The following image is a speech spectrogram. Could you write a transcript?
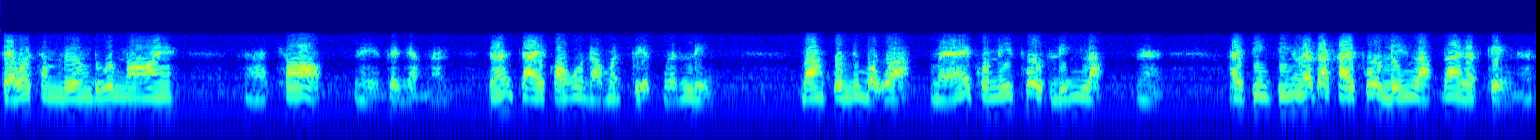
แต่ว่าชำเลืองดูน้อยอชอบนี่เป็นอย่างนั้นดังนั้นใจของคนเรามันเปรียบเหมือนลิง บางคนจะบอกว่าแหมไอ้คนนี้พูดลิงหลับนะไอ้จริง ๆ แล้วถ้าใครพูดลิงหลับได้แล้วเก่งฮะ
